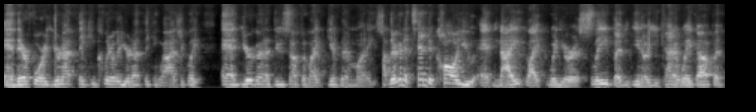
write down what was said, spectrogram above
and therefore you're not thinking clearly, you're not thinking logically, and you're going to do something like give them money. So they're going to tend to call you at night, like when you're asleep, and you know you kind of wake up and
